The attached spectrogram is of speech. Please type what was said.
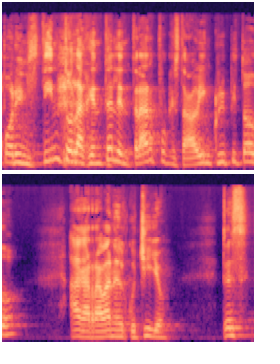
Por instinto, la gente al entrar, porque estaba bien creepy todo, agarraban el cuchillo. Entonces,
